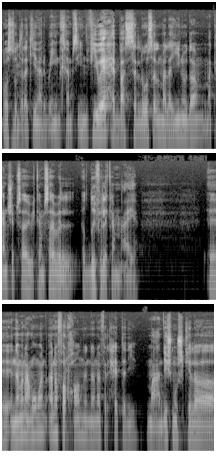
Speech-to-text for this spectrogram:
وصلوا مم. 30 40 50 في واحد بس اللي وصل ملايين وده ما كانش بسببي كان بسبب ال- الضيف اللي كان معايا. آه، إنما أنا عموما أنا فرحان إن أنا في الحتة دي. ما عنديش مشكلة.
